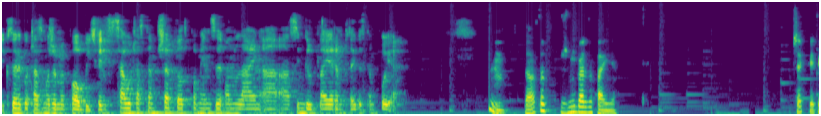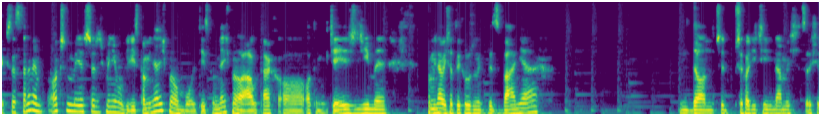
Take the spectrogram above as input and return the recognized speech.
y, którego czas możemy pobić, więc cały czas ten przeplot pomiędzy online a, a single playerem tutaj występuje. Hmm, no to brzmi bardzo fajnie. Czekaj, tak się zastanawiam, o czym my jeszcze żeśmy nie mówili. Wspominaliśmy o multi, wspominaliśmy o autach, o, o tym, gdzie jeździmy. Wspominałeś o tych różnych wyzwaniach. Don, czy przychodzi ci na myśl coś,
